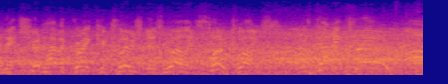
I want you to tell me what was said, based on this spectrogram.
and it should have a great conclusion as well. It's so close. He's coming through. Oh,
